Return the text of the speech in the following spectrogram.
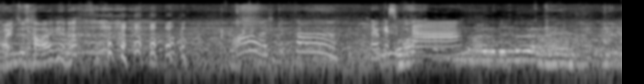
와인도 사와야 되나? 와, 맛있겠다. 잘 먹겠습니다. 여러분들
